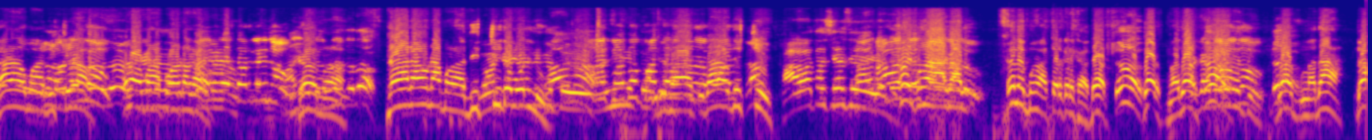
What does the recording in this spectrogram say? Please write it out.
দাঁড়াও মা দিচ্ছি দাঁড়াও। মা পরোটা দাও। হ্যাঁ। দাঁড়াও না মা দিচ্ছি তো বললু। দাঁড়াও দিচ্ছি। ওই মা, দাঁড়াও। এলে মা তরকারি খা ধর ধর মা ধর ধর মা দা দা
